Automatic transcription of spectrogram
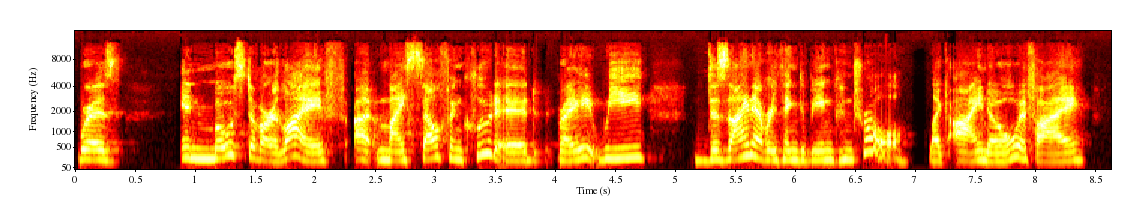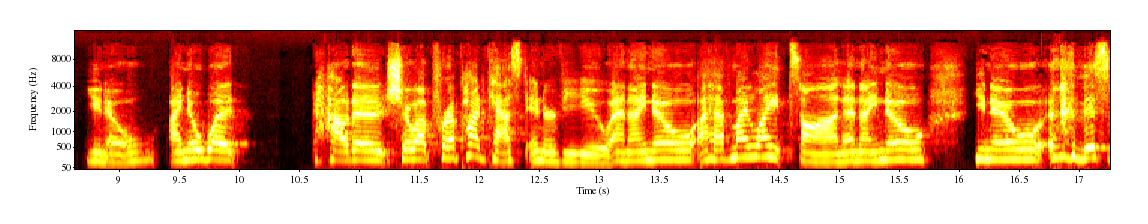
Whereas in most of our life, uh, myself included, right, we design everything to be in control. Like I know if I, you know, I know what how to show up for a podcast interview and i know i have my lights on and i know you know this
